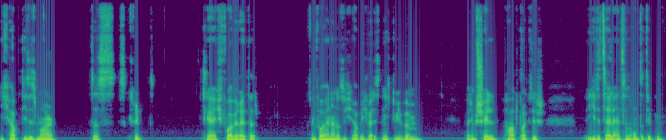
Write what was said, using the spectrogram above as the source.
ich habe dieses Mal das Skript gleich vorbereitet im Vorhinein. Also ich habe, ich werde jetzt nicht wie beim bei dem Shell-Part praktisch jede Zeile einzeln runtertippen,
